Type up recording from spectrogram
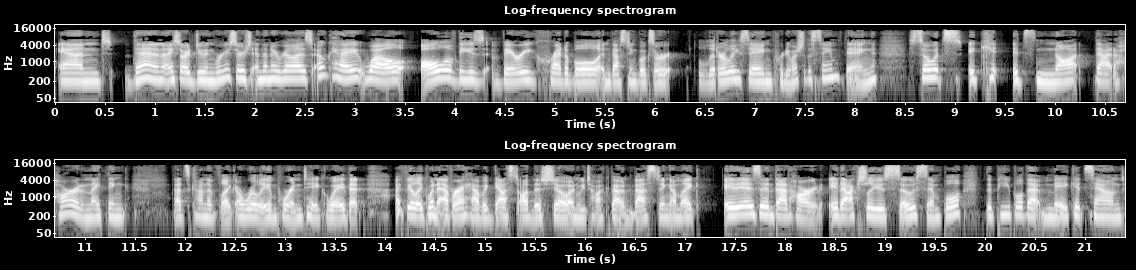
And then I started doing research and then I realized, okay, well, all of these very credible investing books are literally saying pretty much the same thing. So it's, it, it's not that hard. And I think that's kind of like a really important takeaway that I feel like whenever I have a guest on this show and we talk about investing, I'm like, it isn't that hard. It actually is so simple. The people that make it sound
